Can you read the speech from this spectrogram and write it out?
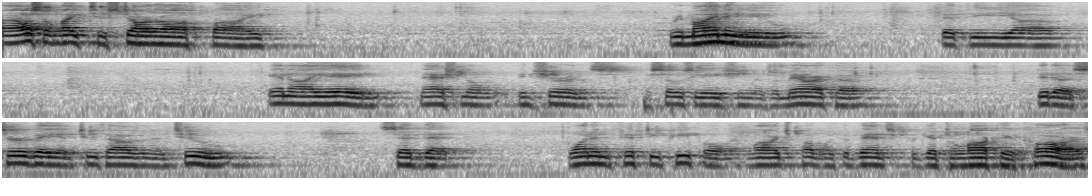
I also like to start off by reminding you that the uh, NIA, National Insurance Association of America, did a survey in 2002, said that one in 50 people at large public events forget to lock their cars.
